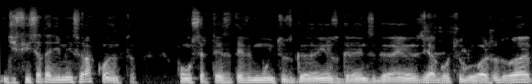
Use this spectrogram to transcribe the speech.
difícil até de mensurar quanto. Com certeza teve muitos ganhos, grandes ganhos, e a GoToGo ajudou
